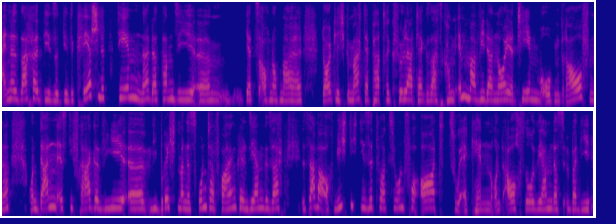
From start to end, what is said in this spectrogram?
eine Sache, diese, diese Querschnittsthemen, ne, das haben Sie ähm, jetzt auch noch mal deutlich gemacht. Der Patrick Füller hat ja gesagt, es kommen immer wieder neue Themen obendrauf. Ne? Und dann ist die Frage, wie, äh, wie bricht man es runter? Frau Hankeln, Sie haben gesagt, es ist aber auch wichtig, die Situation vor Ort zu erkennen. Und auch so, Sie haben das über die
